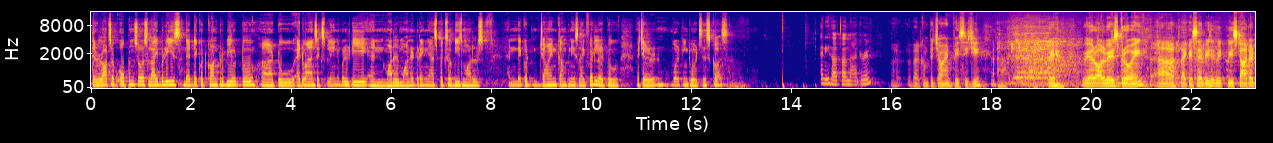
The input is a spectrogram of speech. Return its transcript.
there are lots of open source libraries that they could contribute to uh, to advance explainability and model monitoring aspects of these models. And they could join companies like Fiddler too, which are working towards this cause. Any thoughts on that, Arun? Uh, welcome to join BCG. Uh, we, we are always growing. Uh, like I said, we, we started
